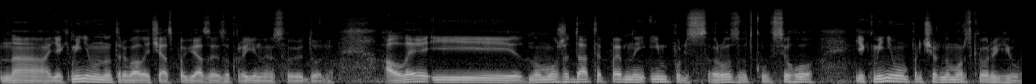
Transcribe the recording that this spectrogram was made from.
на як мінімум на тривалий час пов'язує з Україною свою долю, але і ну, може дати певний імпульс розвитку всього, як мінімум, причорноморського регіону.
